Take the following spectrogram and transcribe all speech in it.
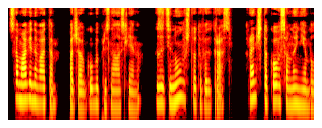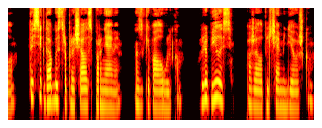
«Сама виновата», — поджав губы, призналась Лена. «Затянула что-то в этот раз. Раньше такого со мной не было. «Ты всегда быстро прощалась с парнями», — закивала Улька. «Влюбилась», — пожала плечами девушка,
